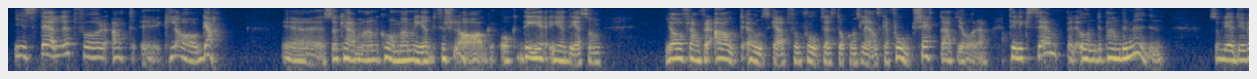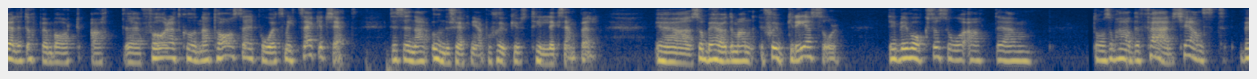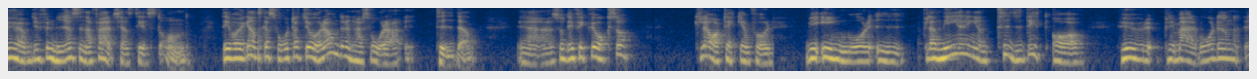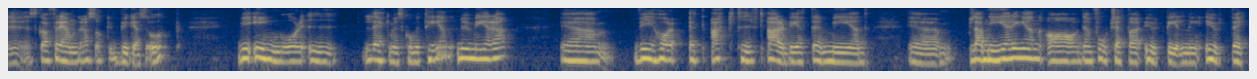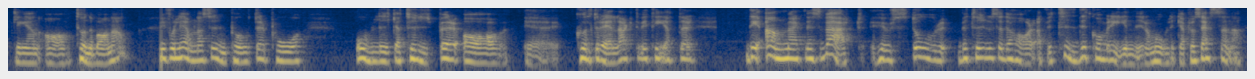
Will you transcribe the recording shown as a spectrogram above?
istället för att eh, klaga eh, så kan man komma med förslag och det är det som jag framför allt önskar att Funktionsrätt Stockholms län ska fortsätta att göra. Till exempel under pandemin så blev det ju väldigt uppenbart att eh, för att kunna ta sig på ett smittsäkert sätt till sina undersökningar på sjukhus till exempel eh, så behövde man sjukresor. Det blev också så att ehm, de som hade färdtjänst behövde ju förnya sina färdtjänsttillstånd. Det var ju ganska svårt att göra under den här svåra tiden. Eh, så det fick vi också klartecken för. Vi ingår i planeringen tidigt av hur primärvården eh, ska förändras och byggas upp. Vi ingår i Läkemedelskommittén numera. Eh, vi har ett aktivt arbete med planeringen av den fortsatta utbildning, utvecklingen av tunnelbanan. Vi får lämna synpunkter på olika typer av eh, kulturella aktiviteter. Det är anmärkningsvärt hur stor betydelse det har att vi tidigt kommer in i de olika processerna.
